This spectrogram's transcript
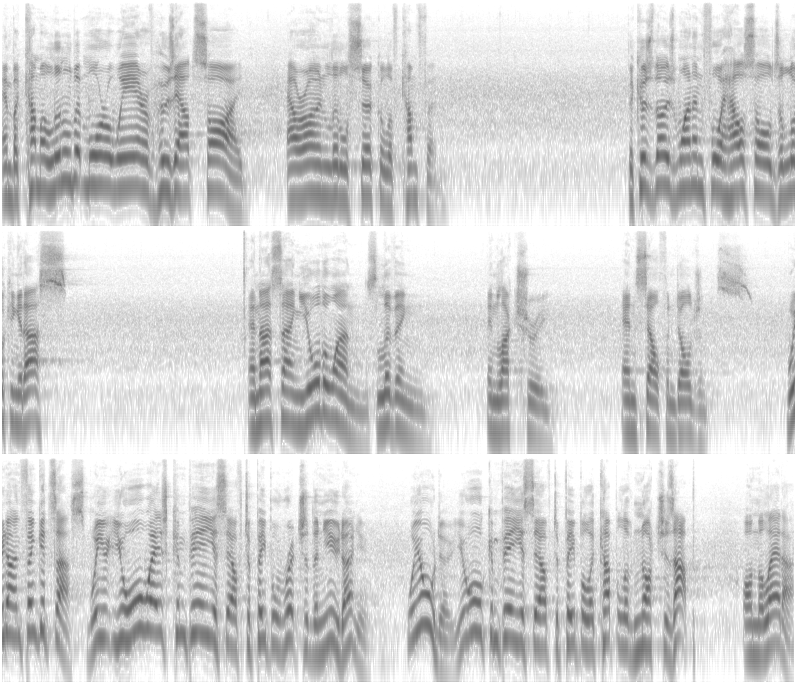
and become a little bit more aware of who's outside our own little circle of comfort. Because those one in four households are looking at us and they're saying, You're the ones living in luxury and self indulgence. We don't think it's us. We, you always compare yourself to people richer than you, don't you? We all do. You all compare yourself to people a couple of notches up on the ladder.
